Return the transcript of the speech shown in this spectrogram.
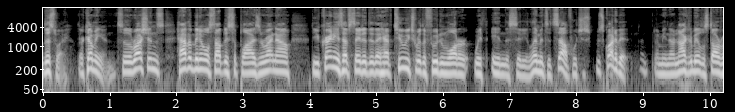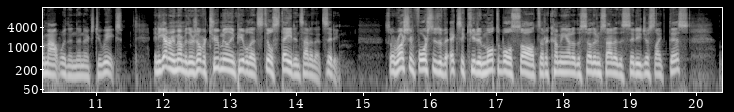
this way. They're coming in. So the Russians haven't been able to stop these supplies. And right now, the Ukrainians have stated that they have two weeks worth of food and water within the city limits itself, which is, is quite a bit. I mean, they're not going to be able to starve them out within the next two weeks. And you got to remember, there's over 2 million people that still stayed inside of that city. So Russian forces have executed multiple assaults that are coming out of the southern side of the city just like this.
